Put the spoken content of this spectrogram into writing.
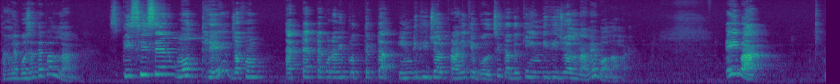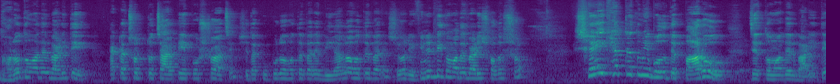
তাহলে বোঝাতে পারলাম স্পিসিসের মধ্যে যখন একটা একটা করে আমি প্রত্যেকটা ইন্ডিভিজুয়াল প্রাণীকে বলছি, তাদেরকে ইন্ডিভিজুয়াল নামে বলা হয়। এইবার ধরো তোমাদের বাড়িতে একটা ছোট্ট চার পেয়ে পোষ্য আছে, সেটা কুকুরও হতে পারে, বিড়ালও হতে পারে, সেও ডেফিনেটলি তোমাদের বাড়ির সদস্য। সেই ক্ষেত্রে তুমি বলতে পারো যে তোমাদের বাড়িতে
